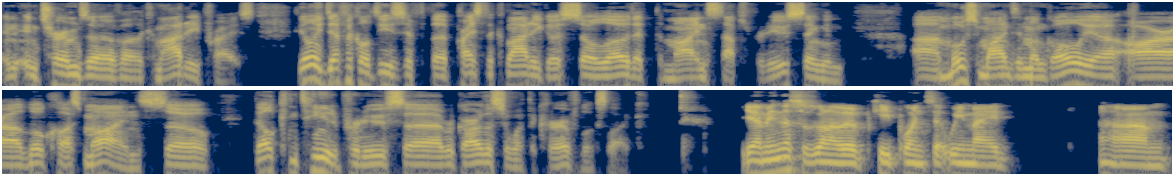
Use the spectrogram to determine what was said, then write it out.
in, in terms of uh, the commodity price. The only difficulty is if the price of the commodity goes so low that the mine stops producing. And uh, most mines in Mongolia are uh, low-cost mines, so they'll continue to produce regardless of what the curve looks like. Yeah, I mean, this was one of the key points that we made, um,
